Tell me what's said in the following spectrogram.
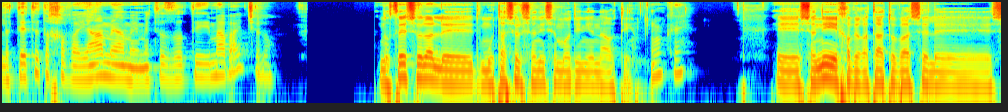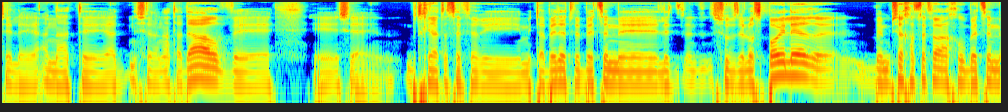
לתת את החוויה המהממת הזאת מהבית שלו. אני רוצה לשאול על אה, דמותה של שני שמאוד עניינה אותי. אוקיי. אה, שני היא חברתה הטובה של, אה, של ענת, של ענת הדר, ושבתחילת הספר היא מתאבדת, ובעצם, שוב, זה לא ספוילר, בהמשך הספר אנחנו בעצם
